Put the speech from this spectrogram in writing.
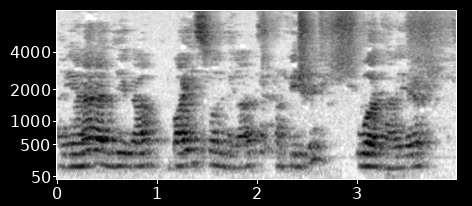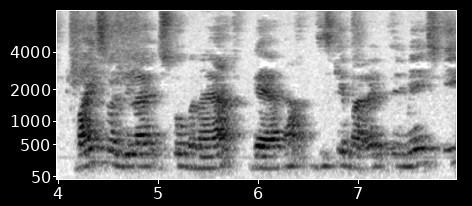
हरियाणा राज्य का बाईसवा जिला स्थापित हुआ था। यह बाईसवा जिला इसको बनाया गया था, जिसके बारे में इसकी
